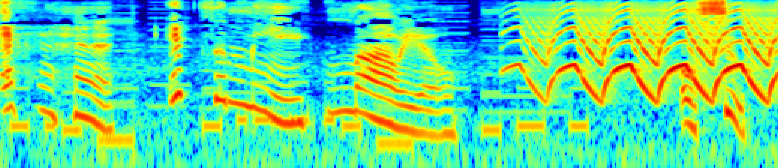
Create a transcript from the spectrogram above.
it's a me, Mario. Oh shoot.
